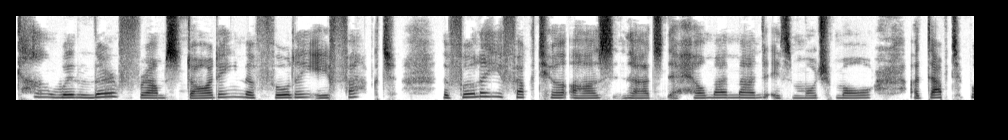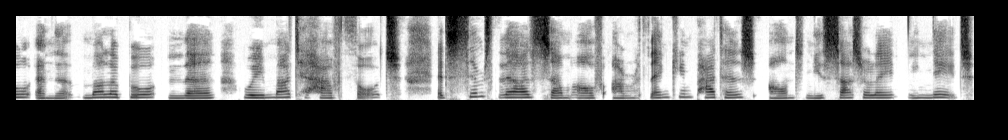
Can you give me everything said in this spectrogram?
can we learn from studying the Flynn effect? The Flynn effect tells us that the human mind is much more adaptable and malleable than we might have thought. It seems that some of our thinking patterns aren't necessarily innate,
